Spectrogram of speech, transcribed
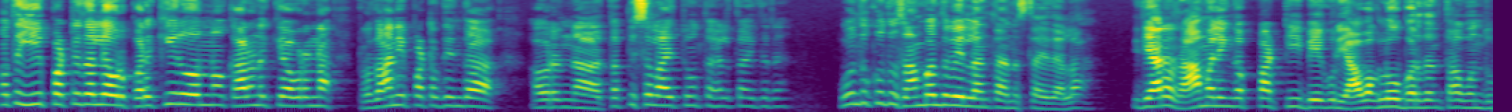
ಮತ್ತು ಈ ಪಟ್ಟದಲ್ಲಿ ಅವರು ಪರಕೀರು ಅನ್ನೋ ಕಾರಣಕ್ಕೆ ಅವರನ್ನು ಪ್ರಧಾನಿ ಪಟ್ಟದಿಂದ ಅವರನ್ನು ತಪ್ಪಿಸಲಾಯಿತು ಅಂತ ಹೇಳ್ತಾ ಇದ್ದಾರೆ. ಒಂದಕ್ಕೊಂದು ಸಂಬಂಧವೇ ಇಲ್ಲ ಅಂತ ಅನ್ನಿಸ್ತಾ ಇದೆ ಅಲ್ಲ? ಇದು ಯಾರೋ ರಾಮಲಿಂಗಪ್ಪ ಟಿ ಬೇಗೂರು ಯಾವಾಗಲೂ ಬರೆದಂಥ ಒಂದು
